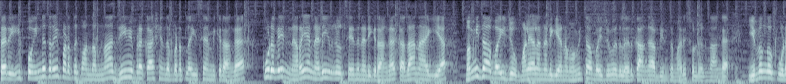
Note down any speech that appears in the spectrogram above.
சரி இப்போ இந்த திரைப்படத்துக்கு வந்தோம்னா ஜிவி பிரகாஷ் இந்த படத்தில் இசையமைக்கிறாங்க. கூடவே நிறைய நடிகர்கள் சேர்ந்து நடிக்கிறாங்க. கதாநாயகியா மமிதா பைஜு மலையாள நடிகையான மமிதா பைஜு இதில் இருக்காங்க அப்படின்ற மாதிரி சொல்லியிருந்தாங்க. இவங்க கூட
